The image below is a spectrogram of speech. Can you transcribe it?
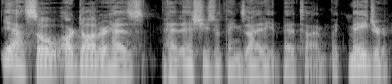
Yeah, so our daughter has had issues with anxiety at bedtime, like major.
